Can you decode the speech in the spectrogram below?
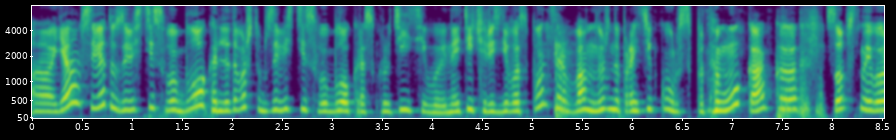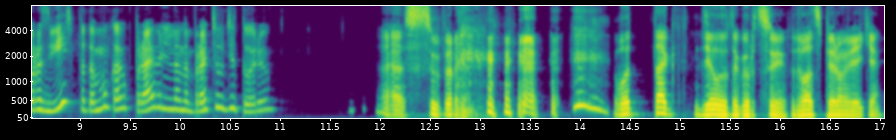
А, я вам советую завести свой блог, а для того, чтобы завести свой блог, раскрутить его и найти через него спонсоров, вам нужно пройти курс по тому, как, э, собственно, его развить, по тому, как правильно набрать аудиторию. А, супер. вот так делают огурцы в 21 веке.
